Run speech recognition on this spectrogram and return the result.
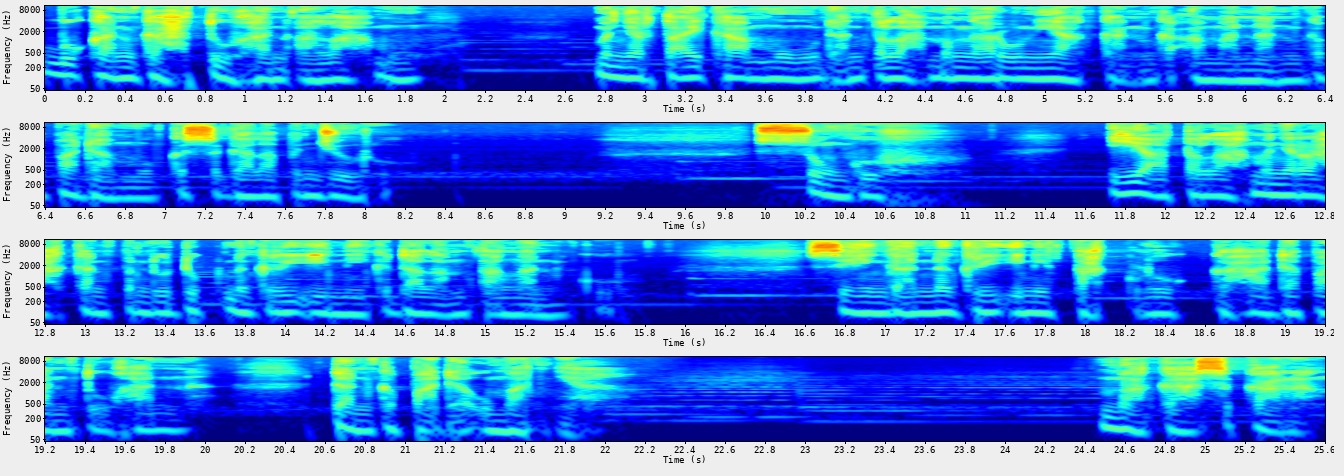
Bukankah Tuhan Allahmu menyertai kamu dan telah mengaruniakan keamanan kepadamu ke segala penjuru? Sungguh, ia telah menyerahkan penduduk negeri ini ke dalam tanganku, sehingga negeri ini takluk ke hadapan Tuhan dan kepada umatnya. Maka sekarang,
